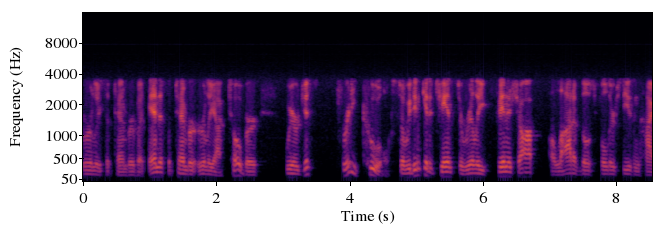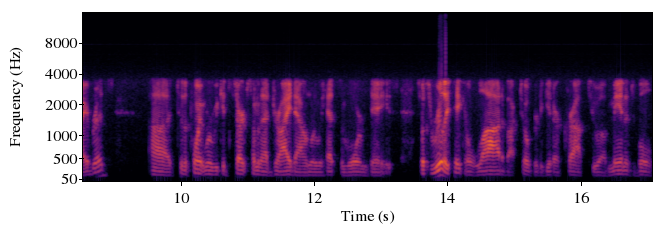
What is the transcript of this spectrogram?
early September, but end of September, early October, we were just pretty cool. So we didn't get a chance to really finish off a lot of those fuller season hybrids. Uh, to the point where we could start some of that dry down when we had some warm days. So it's really taken a lot of October to get our crop to a manageable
